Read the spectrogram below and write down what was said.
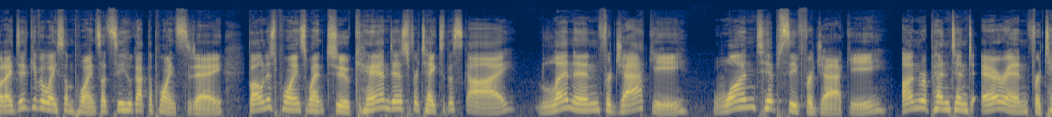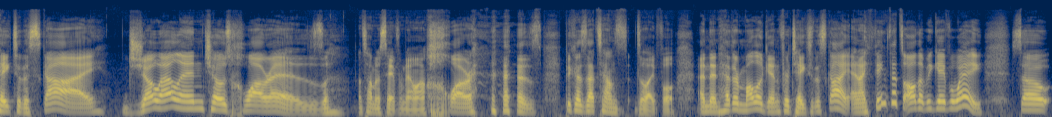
but I did give away some points. Let's see who got the points today. Bonus points went to Candace for Take to the Sky, Lennon for Jackie, one Tipsy for Jackie, Unrepentant Aaron for Take to the Sky, Joe Ellen chose Juarez. That's how I'm going to say it from now on. Juarez, because that sounds delightful. And then Heather Mulligan for Take to the Sky. And I think that's all that we gave away. So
